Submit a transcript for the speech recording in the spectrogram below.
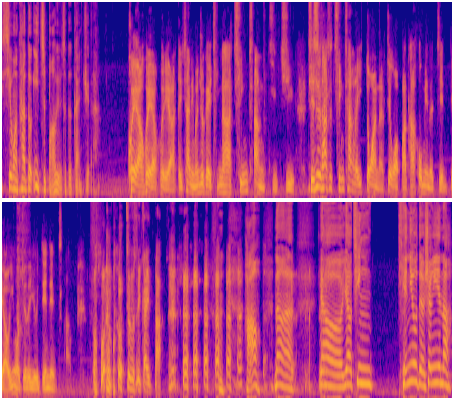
希望她都一直保有这个感觉了。会啊，会啊，会啊！等一下你们就可以听他清唱几句。其实他是清唱了一段了，就我把他后面的剪掉，因为我觉得有一点点长。我 我是不是该打？好，那要要听甜妞的声音呢。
